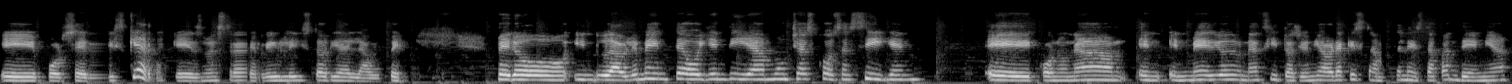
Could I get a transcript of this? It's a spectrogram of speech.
eh, por ser izquierda, que es nuestra terrible historia de la UP. Pero indudablemente hoy en día muchas cosas siguen eh, con una, en, en, medio de una situación y ahora que estamos en esta pandemia,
